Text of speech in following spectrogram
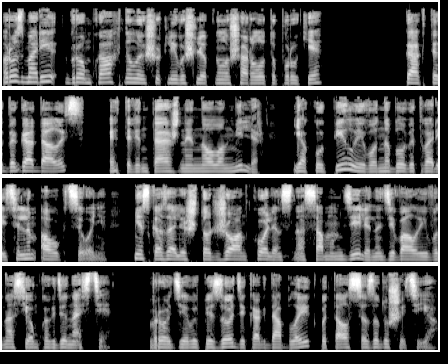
Розмари громко ахнула и шутливо шлепнула Шарлотту по руке. «Как ты догадалась? Это винтажный Нолан Миллер — я купила его на благотворительном аукционе. Мне сказали, что Джоан Коллинз на самом деле надевала его на съемках «Династии». Вроде в эпизоде, когда Блейк пытался задушить ее.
